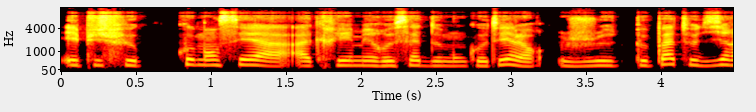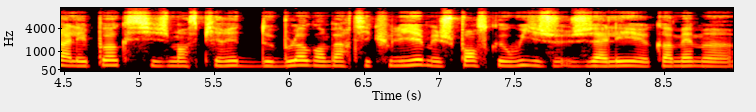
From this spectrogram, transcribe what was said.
et puis je commençais à, à, créer mes recettes de mon côté. Alors, je peux pas te dire à l'époque si je m'inspirais de blogs en particulier, mais je pense que oui, j'allais quand même, euh,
